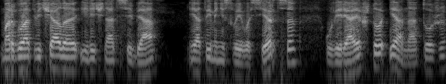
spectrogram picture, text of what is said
Марго отвечала и лично от себя — и от имени своего сердца, уверяя, что и она тоже.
